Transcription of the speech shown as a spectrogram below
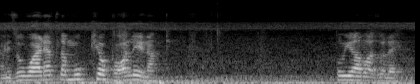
आणि जो वाड्यातला मुख्य हॉल आहे ना तो या बाजूला आहे.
